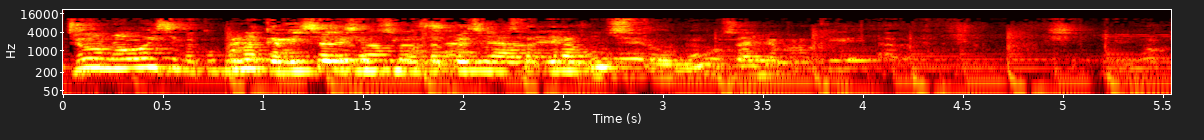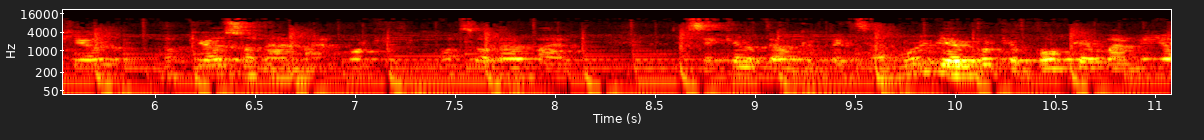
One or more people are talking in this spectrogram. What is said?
Yo no, y si me compro una camisa de Pero 150 más pesos, está bien a gusto, dinero, ¿no? O sea, yo creo que, a ver, no quiero, no quiero sonar mal, porque si puedo sonar mal, sé que lo tengo que pensar muy bien porque puedo quemarme yo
